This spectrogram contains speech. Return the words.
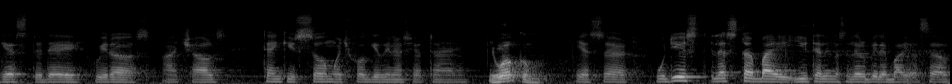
guest today with us, uh, Charles. Thank you so much for giving us your time. You're welcome. Yes, sir. Would you st- let's start by you telling us a little bit about yourself?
